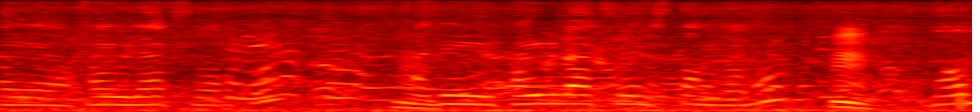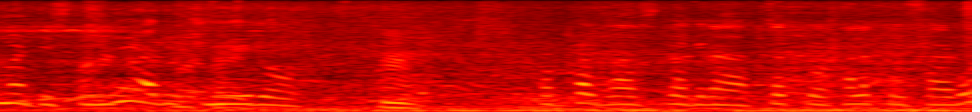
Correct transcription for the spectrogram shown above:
అవి ఫైవ్ ల్యాక్స్ వరకు. అది ఫైవ్ ల్యాక్స్ ఇస్తాం మేము. గవర్నమెంట్ ఇస్తుంది. అది మీరు కొత్త ఆఫీస్ దగ్గర చెక్ కలెక్ట్ చేస్తాడు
